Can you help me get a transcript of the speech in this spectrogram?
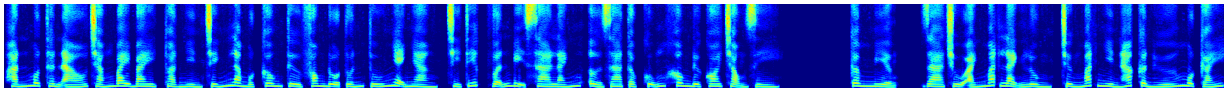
hắn một thân áo trắng bay bay, thoạt nhìn chính là một công tử phong độ tuấn tú nhẹ nhàng, chỉ tiếc vẫn bị xa lánh, ở gia tộc cũng không được coi trọng gì. Câm miệng, gia chủ ánh mắt lạnh lùng, chừng mắt nhìn Hắc cần hứa một cái,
